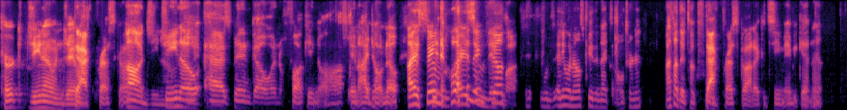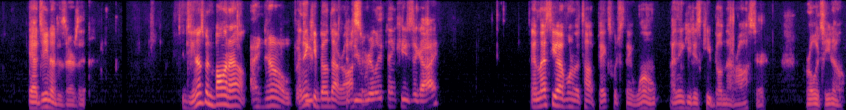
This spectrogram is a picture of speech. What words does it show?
Kirk, Gino, and Jalen. Dak Prescott. Ah, oh, Gino. Gino Okay. has been going fucking off, and I don't know. I assume. What I an assume Fields. Would anyone else be the next alternate? I thought they took four. Dak Prescott, I could see maybe getting it. Yeah, Gino deserves it. Gino's been balling out. I know, I think you build that roster. Do you really think he's the guy? Unless you have one of the top picks, which they won't. I think you just keep building that roster. Roll with Gino.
